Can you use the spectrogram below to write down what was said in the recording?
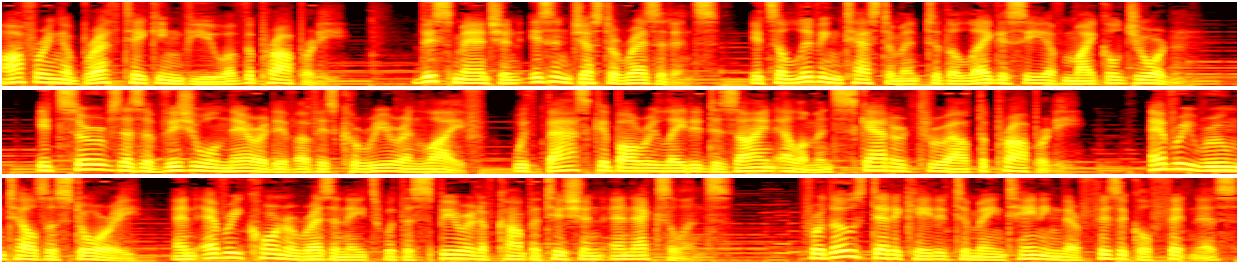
offering a breathtaking view of the property. This mansion isn't just a residence, it's a living testament to the legacy of Michael Jordan. It serves as a visual narrative of his career and life, with basketball-related design elements scattered throughout the property. Every room tells a story, and every corner resonates with the spirit of competition and excellence. For those dedicated to maintaining their physical fitness,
